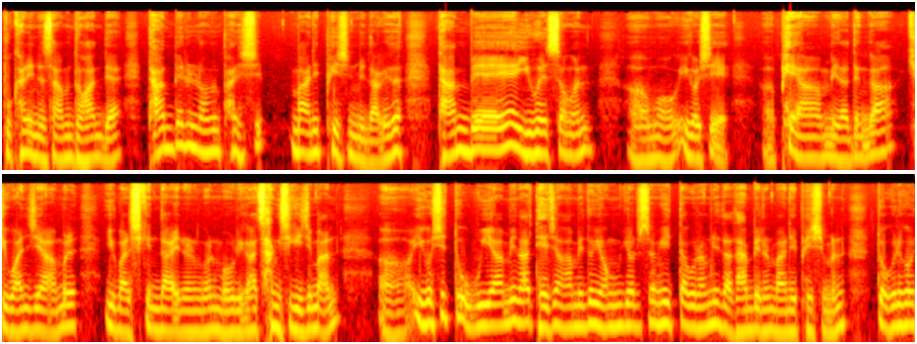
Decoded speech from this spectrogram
북한에 있는 사람은 더한데 담배를 넣으면 80 많이 피십니다. 그래서 담배의 유해성은 어, 뭐 이것이 어, 폐암이라든가 기관지암을 유발시킨다 이러는 건 뭐 우리가 상식이지만 어, 이것이 또 위암이나 대장암에도 연결성이 있다고 합니다. 담배를 많이 피시면 또 그리고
